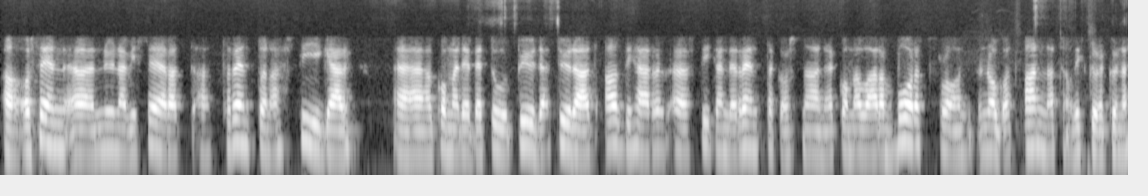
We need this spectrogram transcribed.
Och sen eh, nu när vi ser att, att räntorna stiger eh, kommer det betyda, att all de här eh, stigande räntekostnaderna kommer vara bort från något annat som vi skulle kunna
